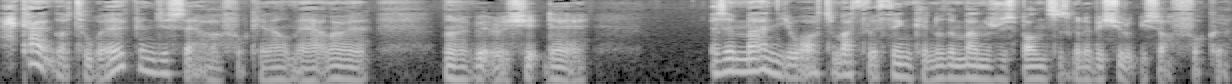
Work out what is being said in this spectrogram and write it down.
I can't go to work and just say, oh fucking hell, mate, I'm having a, I'm having a bit of a shit day as a man, you automatically think another man's response is going to be "shut up, you soft fucker,"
